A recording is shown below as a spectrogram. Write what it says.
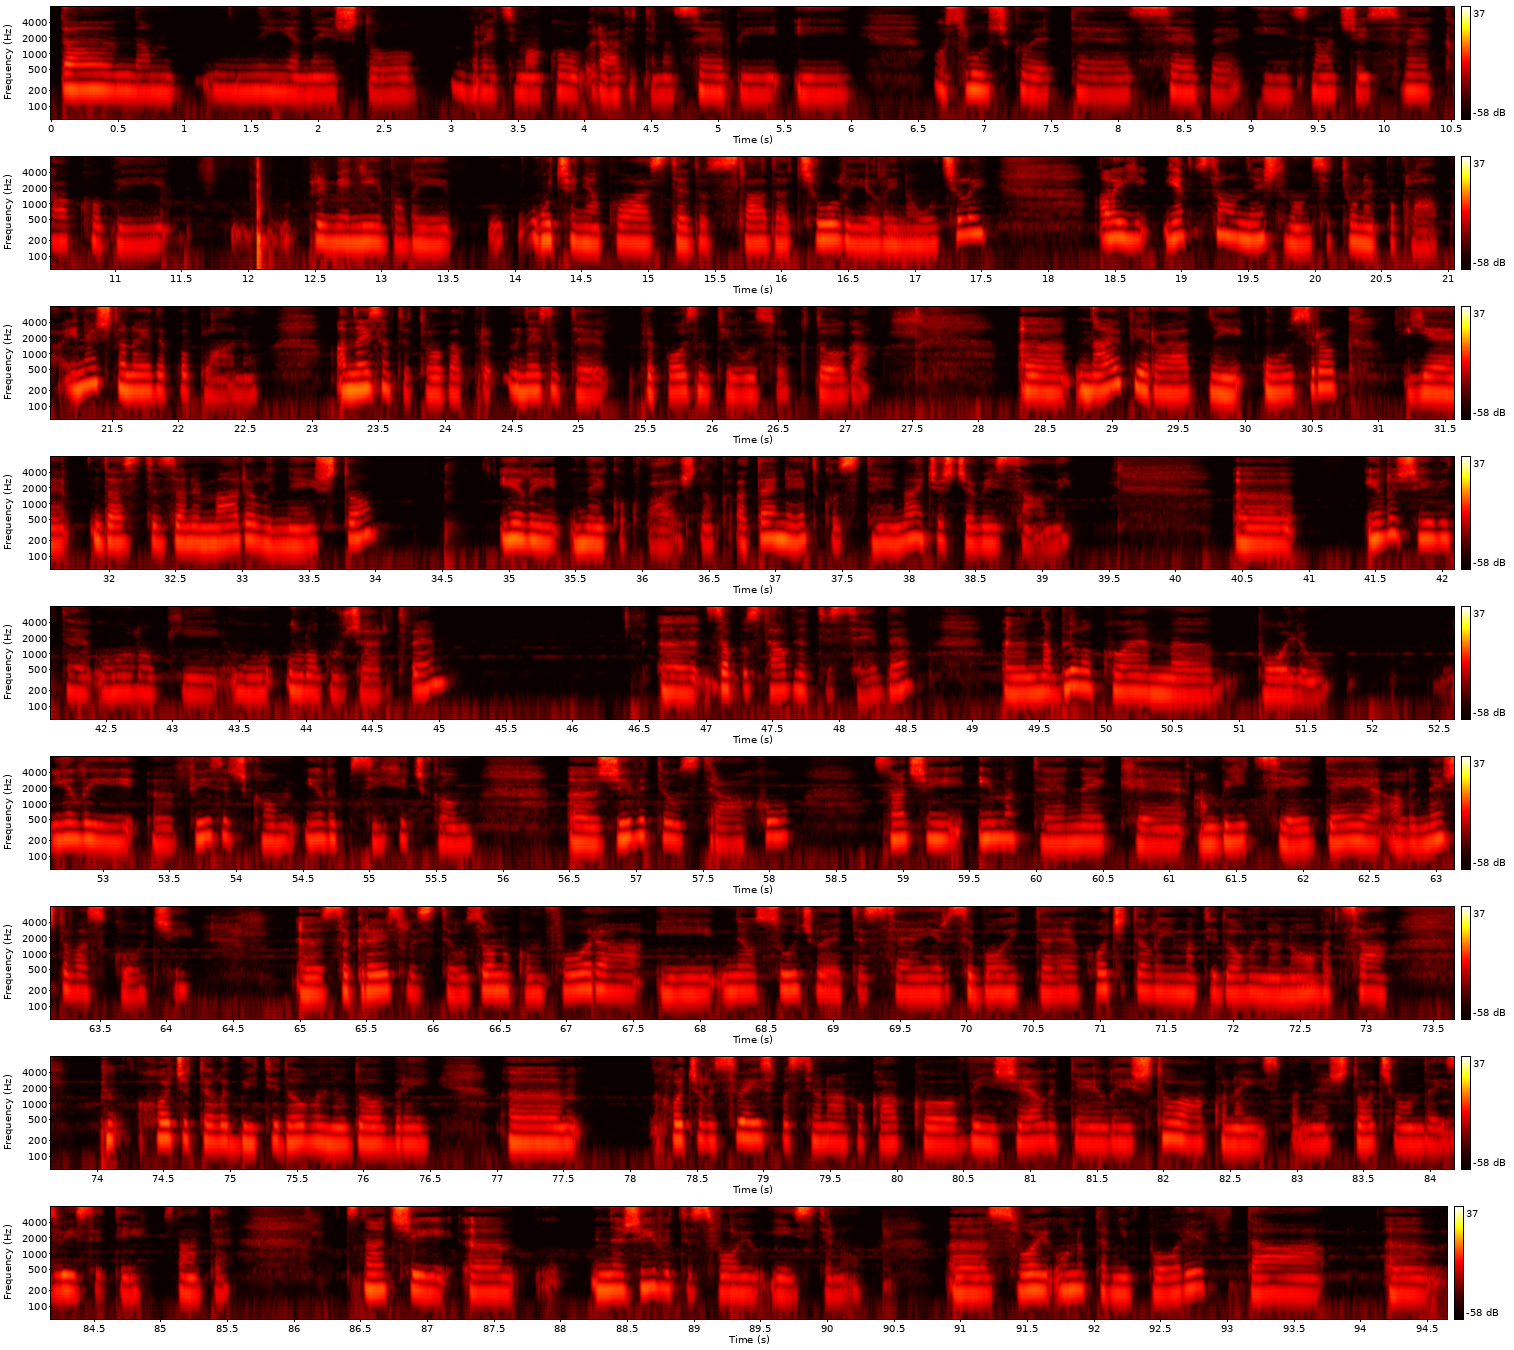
da nam nije nešto, recimo ako radite na sebi i osluškujete sebe i znači sve kako bi primjenjivali učenja koja ste do sada čuli ili naučili, ali jednostavno nešto vam se tu ne poklapa i nešto ne ide po planu, a ne znate toga, ne znate prepoznati uzrok toga. E, najvjerojatniji uzrok je da ste zanemarili nešto ili nekog važnog, a taj netko ste najčešće vi sami. E, ili živite ulogi, u ulogu žrtve, zapostavljate sebe e, na bilo kojem e, polju. Ili fizičkom ili psihičkom. Živite u strahu. Znači imate neke ambicije, ideje, ali nešto vas koči. Zagrezli ste u zonu komfora i ne osuđujete se jer se bojite hoćete li imati dovoljno novaca, hoćete li biti dovoljno dobri, hoće li sve ispasti onako kako vi želite ili što ako ne ispadne, što će onda izvisiti, znate. Znači, ne živite svoju istinu, svoj unutarnji poriv da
